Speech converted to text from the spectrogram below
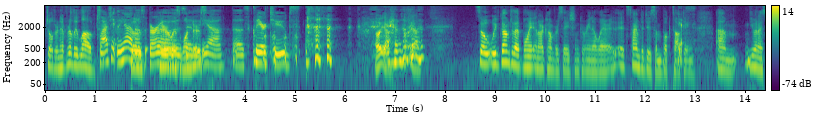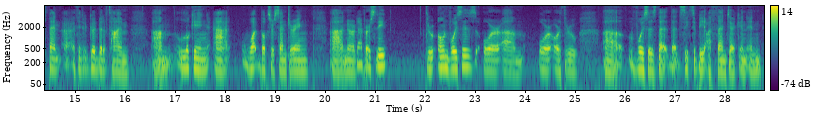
children have really loved Watching, yeah, those those, burrows. hairless and- yeah, those clear tubes. Oh yeah, oh yeah. So we've come to that point in our conversation, Karina, where it's time to do some book talking. Yes. Um, you and I spent, I think, a good bit of time um, looking at what books are centering uh, neurodiversity through own voices or um, or or through uh, voices that, that seek to be authentic and, and,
